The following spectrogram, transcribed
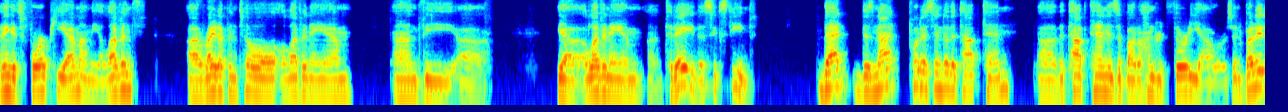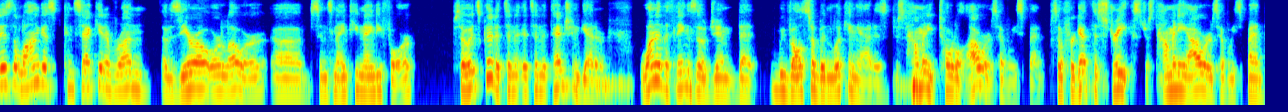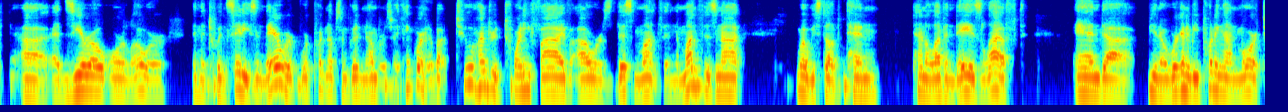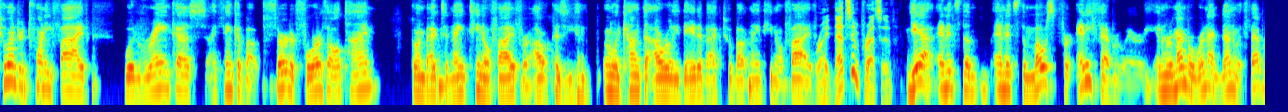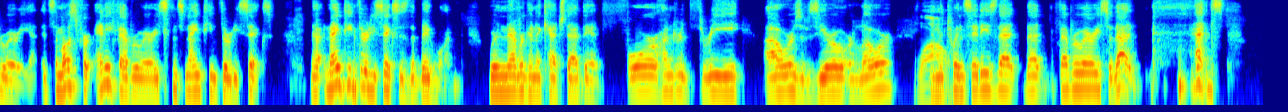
I think it's 4 p.m. on the 11th, uh, right up until 11 a.m. on the uh, yeah 11 a.m. Uh, today, the 16th. That does not put us into the top 10. Uh, the top 10 is about 130 hours, and but it is the longest consecutive run of zero or lower uh, since 1994. So it's good. It's an it's an attention getter. One of the things, though, Jim, that we've also been looking at is just how many total hours have we spent. So forget the streaks. Just how many hours have we spent uh, at zero or lower in the Twin Cities? And there we're we're putting up some good numbers. I think we're at about 225 hours this month, and the month is not well, we still have 10, 10, 11 days left. And, uh, you know, we're going to be putting on more. 225 would rank us, I think, about third or fourth all time, going back to 1905 for hour, because you can only count the hourly data back to about 1905. Right. That's impressive. Yeah. And it's the, and it's the most for any February. And remember, we're not done with February yet. It's the most for any February since 1936. Now, 1936 is the big one. We're never going to catch that. They had 403 hours of zero or lower wow. in the Twin Cities that that February. So that that's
